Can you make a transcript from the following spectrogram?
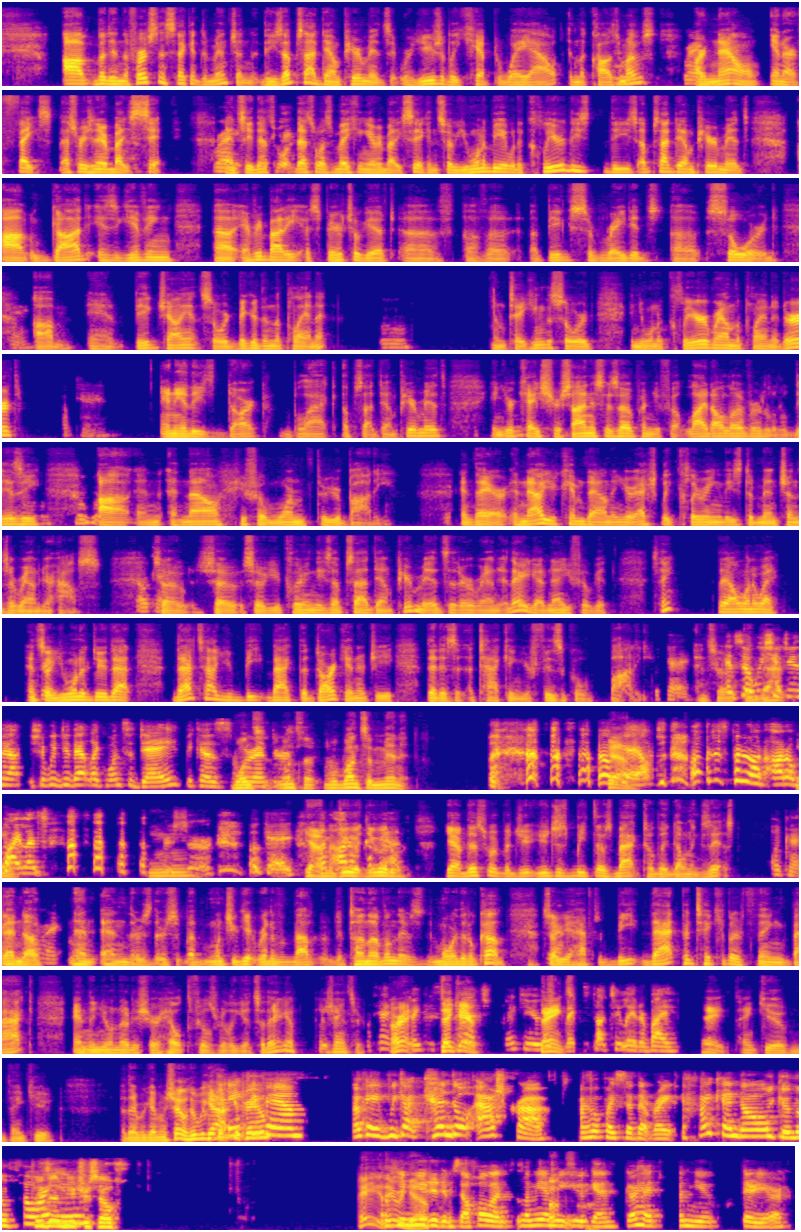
Uh, but in the first and second dimension, these upside down pyramids that were usually kept way out in the mm-hmm. cosmos right. are now in our face. That's the reason everybody's sick. Right. And see, that's what that's what's making everybody sick. And so you want to be able to clear these these upside down pyramids. Um, God is giving uh, everybody a spiritual gift of of a, a big serrated uh, sword, Okay. um, and big giant sword, bigger than the planet. Mhm. I'm taking the sword, and you want to clear around the planet Earth Okay. any of these dark black upside down pyramids. In your case, your sinuses is open, you felt light all over, a little dizzy, Mhm. uh, and and now you feel warm through your body. And there, and now you come down and you're actually clearing these dimensions around your house. Okay. So so so you're clearing these upside down pyramids that are around you. There you go. Now you feel good. See, they all went away. And so you want to do that. That's how you beat back the dark energy that is attacking your physical body. Okay. And so And so and we should do that. Should we do that like once a day? Because we're once under. once a once a minute. okay, yeah. I'll, just, I'll just put it on autopilot for Mhm. sure. Okay. Yeah, but you would you would yeah, this would but you you just beat those back till they don't exist. Okay. And uh, right. and and there's there's uh, once you get rid of about a ton of them, there's more that'll come. So Yeah. you have to beat that particular thing back, and then Mhm. you'll notice your health feels really good. So there you go. There's your answer. Okay. All right. Thank you so Take care. Thank you. Thanks. Talk to you later. Bye. Hey, thank you. Thank you. And there we go. Michelle, who we got? Thank you, Pam. Okay, we got Kendall Ashcraft. I hope I said that right. Hi, Kendall. Hey, Kendall. How Please unmute you? yourself. Hey, Oh, there he we go. muted himself. Hold on. Let me unmute Oops. you oh. again. Go ahead. Unmute. There you are.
